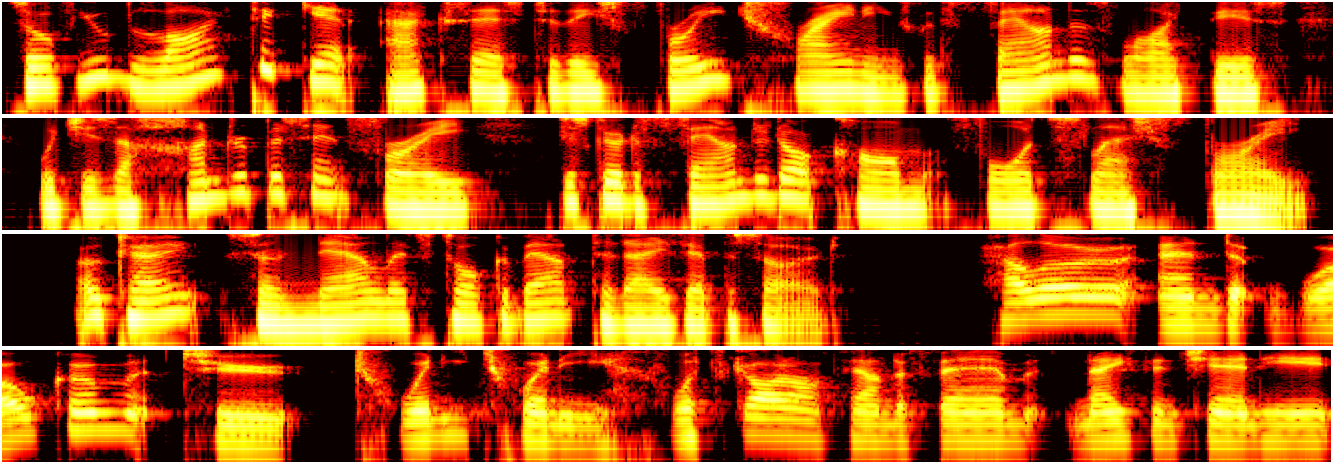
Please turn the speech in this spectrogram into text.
So, if you'd like to get access to these free trainings with founders like this, which is 100% free, just go to foundr.com forward slash free. Okay, so now let's talk about today's episode. Hello and welcome to 2020. What's going on, Foundr Fam? Nathan Chan here,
